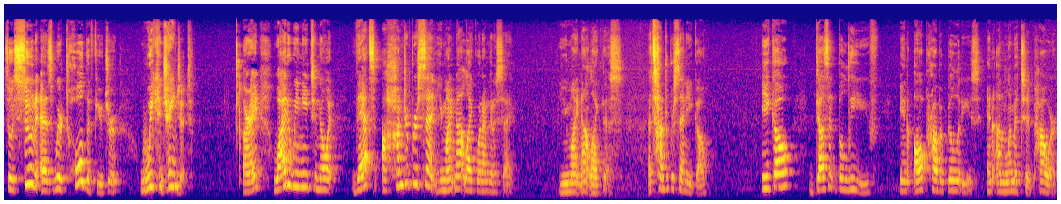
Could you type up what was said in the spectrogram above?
So as soon as we're told the future, we can change it. All right? Why do we need to know it? That's 100%. You might not like what I'm going to say. You might not like this. That's 100% ego. Ego doesn't believe in all probabilities and unlimited power.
